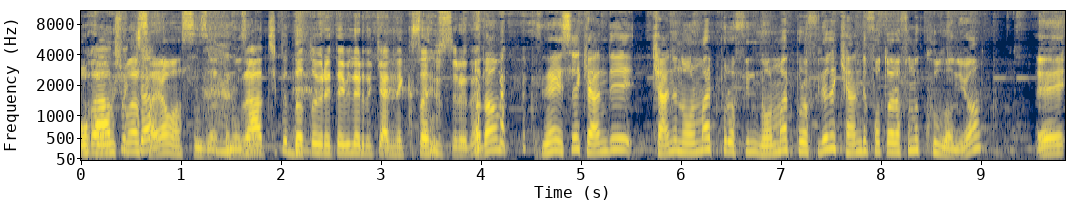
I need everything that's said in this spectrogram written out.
O konuşma sayamazsın zaten o zaman. rahatlıkla data üretebilirdi kendine kısa bir sürede. Adam neyse kendi kendi normal profil normal profilde de kendi fotoğrafını kullanıyor. Ee,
